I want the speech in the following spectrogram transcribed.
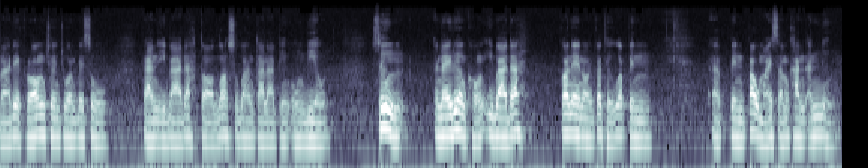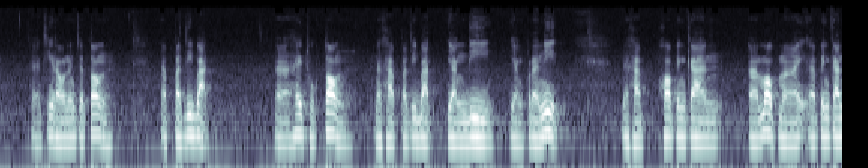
มาเรียกร้องเชิญชวนไปสู่การอิบาดะต่อลอสุบานตาลาเพียงองค์เดียว ซึ่งในเรื่องของอิบาดะก็แน่นอนก็ถือว่าเป็นเป็นเป้าหมายสำคัญอันหนึ่ง ที่เรานั้นจะต้องปฏิบัติให้ถูกต้องนะครับปฏิบัติอย่างดีอย่างประณีต นะครับพอเป็นการอมอบหมายเป็นการ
